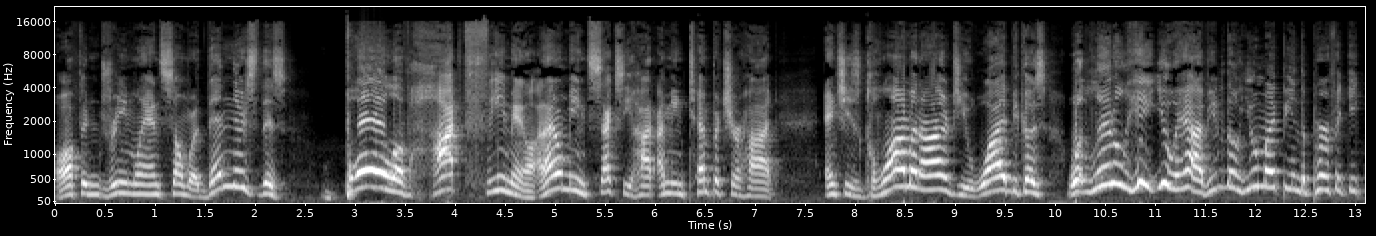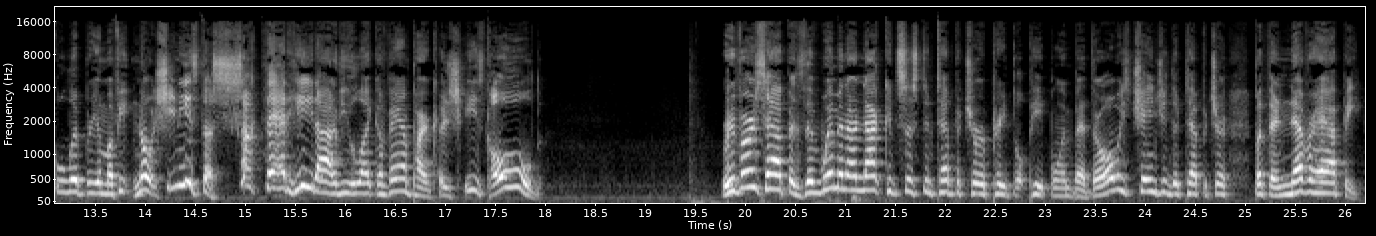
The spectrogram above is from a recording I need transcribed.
Off in dreamland somewhere. Then there's this ball of hot female, and I don't mean sexy hot, I mean temperature hot, and she's glomming onto you. Why? Because what little heat you have, even though you might be in the perfect equilibrium of heat, no, she needs to suck that heat out of you like a vampire because she's cold. Reverse happens. The women are not consistent temperature people, people in bed. They're always changing their temperature, but they're never happy.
